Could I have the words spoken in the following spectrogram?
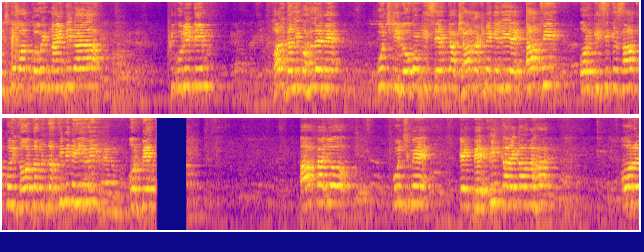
उसके बाद कोविड 19 आया। पूरी टीम हर गली मोहल्ले में कुछ की लोगों की सेहत का ख्याल रखने के लिए। साथ थी और किसी के साथ कोई ज़ोर ज़बरदस्ती भी नहीं हुई और आपका जो पुंछ में एक बेहतरीन कार्यकाल रहा और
